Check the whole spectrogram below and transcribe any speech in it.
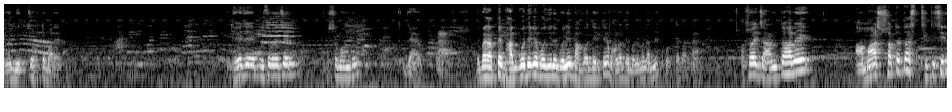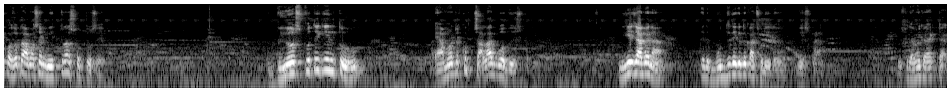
আমার মৃত্যু হতে পারে না। ঠিক আছে, বুঝতে পেরেছেন বন্ধু? যাই হোক। এবার আপনি ভাগ্য দিকে বজিয়ে বলি ভাগ্য দিক থেকে ভালো ডেভেলপমেন্ট আপনি করতে পারবেন। আসলে জানতে হবে, আমার সাথে তার স্থিতিশীল কতটা, আমার সাথে মিত্র না সত্য সে। বৃহস্পতি কিন্তু এমন একটা খুব চালাক বৃহস্পতি। নিজে যাবে না, কিন্তু বুদ্ধিতে কিন্তু কাজ ছড়িয়ে দেবে বৃহস্পতি। বৃহস্পতি আমার ক্যারেক্টার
